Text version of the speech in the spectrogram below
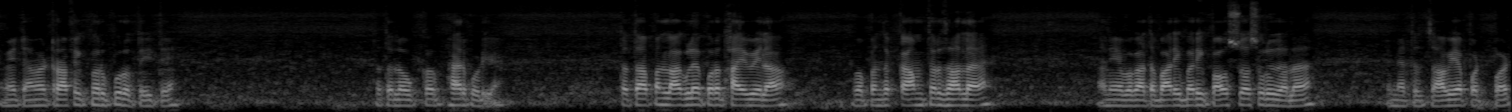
त्यामुळे त्यामुळे ट्रॅफिक भरपूर होतं इथे. तर आता लवकर बाहेर पडूया. तर आता आपण लागलो आहे परत हायवेला बापांचं काम तर झालं आहे आणि हे बघा आता बारीक बारीक पाऊससुद्धा सुरू झाला. आहे मी आता जाऊया पटपट.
